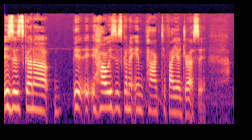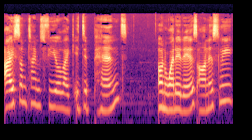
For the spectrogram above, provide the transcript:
is this gonna it, it, how is this to impact if I address it? I sometimes feel like it depends on what it is, honestly.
